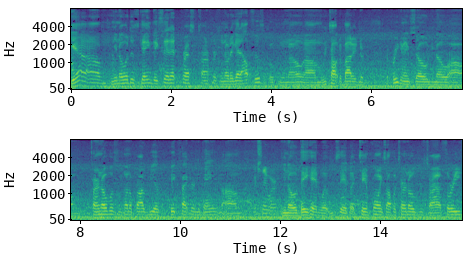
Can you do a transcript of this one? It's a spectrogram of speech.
Yeah, um, you know, with this game, they said at the press conference, you know, they got out physical. You know, um, we talked about it in the, the pregame show. You know, um, turnovers was going to probably be a big factor in the game. Um, Which they were. You know, they had what we said, like ten points off of turnovers, tried three.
